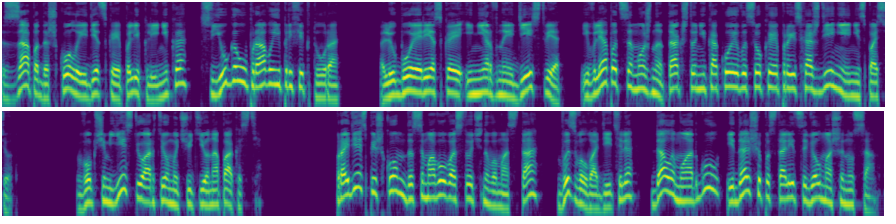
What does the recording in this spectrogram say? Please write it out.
с запада школа и детская поликлиника, с юга управа и префектура, Любое резкое и нервное действие, и вляпаться можно так, что никакое высокое происхождение не спасет. В общем, есть у Артема чутье на пакости. Пройдясь пешком до самого Восточного моста, вызвал водителя, дал ему отгул и дальше по столице вел машину сам.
